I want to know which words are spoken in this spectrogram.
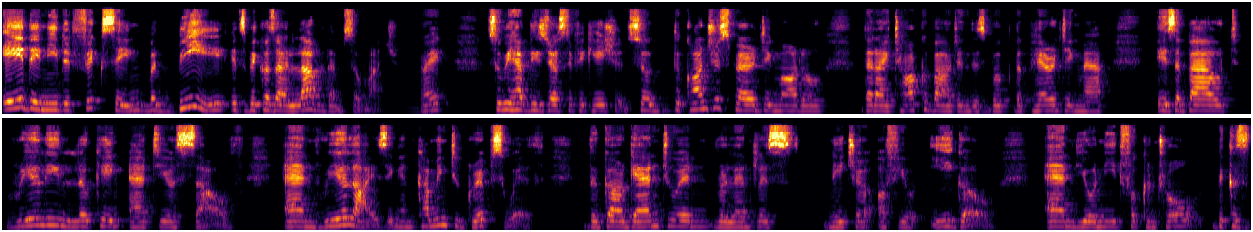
a they needed fixing but b it's because i love them so much mm. right So we have these justifications. So the conscious parenting model that I talk about in this book, The Parenting Map, is about really looking at yourself and realizing and coming to grips with the gargantuan, relentless nature of your ego and your need for control because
